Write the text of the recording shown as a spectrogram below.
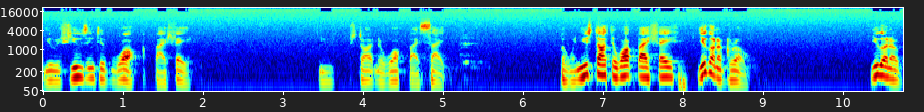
You're refusing to walk by faith. You're starting to walk by sight. But when you start to walk by faith, you're going to grow. You're going to,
